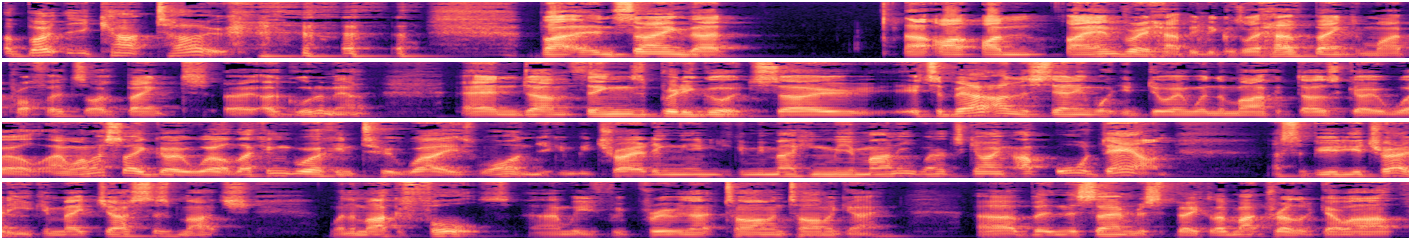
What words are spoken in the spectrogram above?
a boat that you can't tow. but in saying that, uh, I, I'm I am very happy because I have banked my profits. I've banked a, a good amount, and um, things are pretty good. So it's about understanding what you're doing when the market does go well. And when I say go well, that can work in two ways. One, you can be trading and you can be making your money when it's going up or down. That's the beauty of trading. You can make just as much when the market falls. And we've, we've proven that time and time again. Uh, but in the same respect, I'd much rather go up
